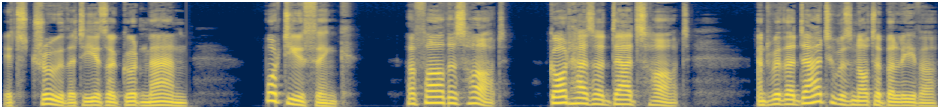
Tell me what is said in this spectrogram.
it's true that he is a good man. What do you think? A father's heart. God has a dad's heart. And with a dad who was not a believer,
